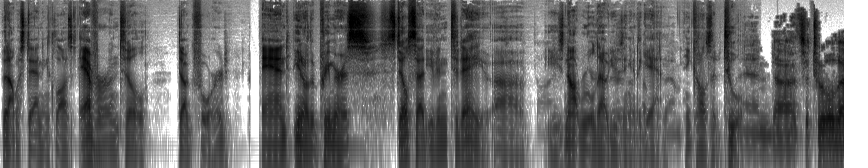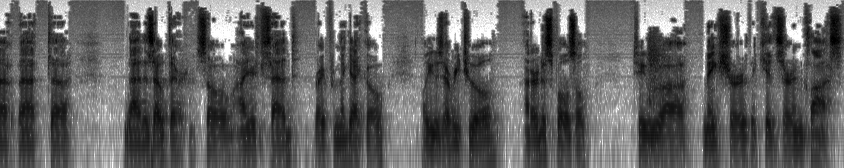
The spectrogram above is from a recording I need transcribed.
the notwithstanding clause ever until Doug Ford. And, you know, the premier has still said, even today, uh, he's not ruled out using it again. He calls it a tool. And uh, it's a tool that, that, uh, that is out there. So I said right from the get go, we'll use every tool at our disposal to uh, make sure the kids are in class.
